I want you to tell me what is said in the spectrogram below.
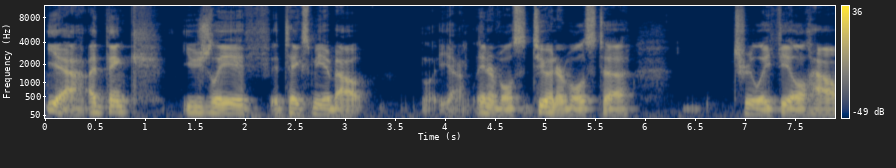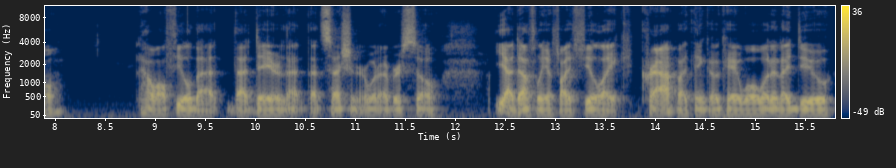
Yeah, I think usually if it takes me about yeah intervals two intervals to truly feel how how I'll feel that that day or that that session or whatever. So yeah, definitely if I feel like crap, I think okay, well what did I do?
